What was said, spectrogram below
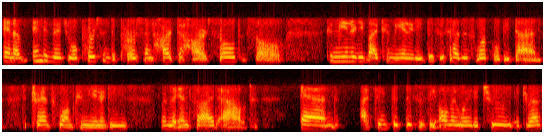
in an individual, person to person, heart to heart, soul to soul, community by community. This is how this work will be done to transform communities from the inside out. And I think that this is the only way to truly address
